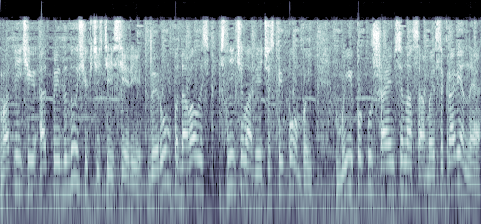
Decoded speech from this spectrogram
В отличие от предыдущих частей серии, The Room подавалась с нечеловеческой помпой. Мы покушаемся на самое сокровенное,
